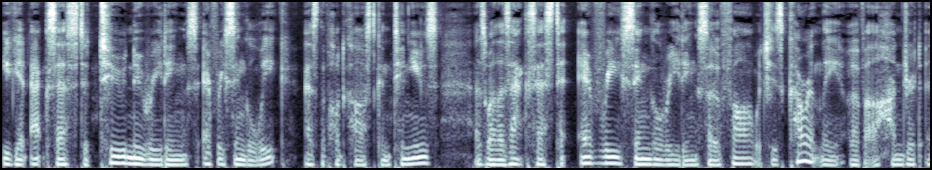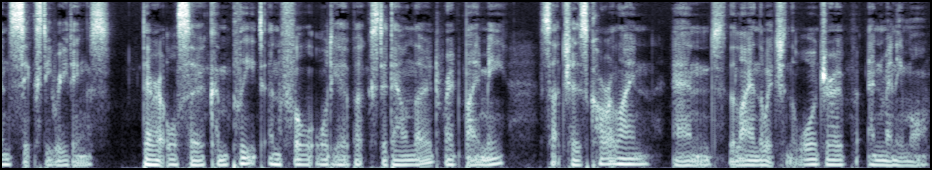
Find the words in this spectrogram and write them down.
You get access to two new readings every single week as the podcast continues, as well as access to every single reading so far, which is currently over 160 readings. There are also complete and full audiobooks to download read by me, such as Coraline and The Lion, the Witch, and the Wardrobe, and many more.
